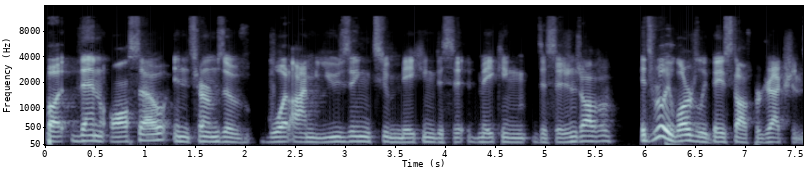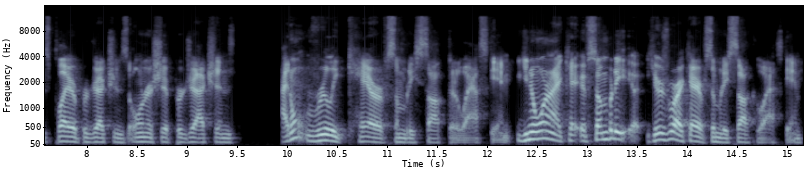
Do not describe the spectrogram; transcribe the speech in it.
But then also in terms of what I'm using to making deci- making decisions off of, it's really largely based off projections, player projections, ownership projections. I don't really care if somebody sucked their last game. You know when I care if somebody here's where I care if somebody sucked the last game.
